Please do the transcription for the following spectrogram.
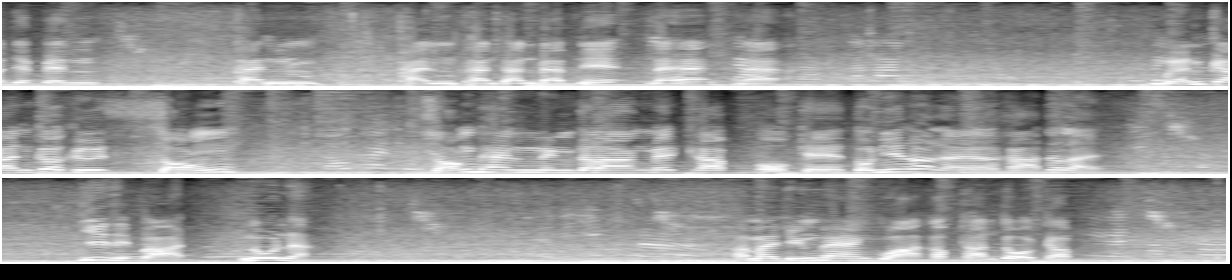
มันจะเป็นแผ่นแผ่นแผ่นแผ่นแบบนี้นะฮะนะฮะตารางเหมือนกันก็คือ2สองแผ่นหนึ่ง สองแผ่นหนึ่งตารางเมตรครับ โอเค ตัวนี้เท่าไหร่ราคาเท่าไหร่20บาท นู่นน่ะอันนี้25ทำไมถึงแพงกว่าครับทานโทษครับที่เราทำมา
